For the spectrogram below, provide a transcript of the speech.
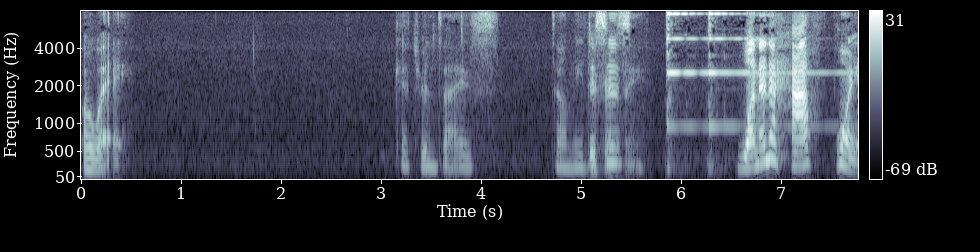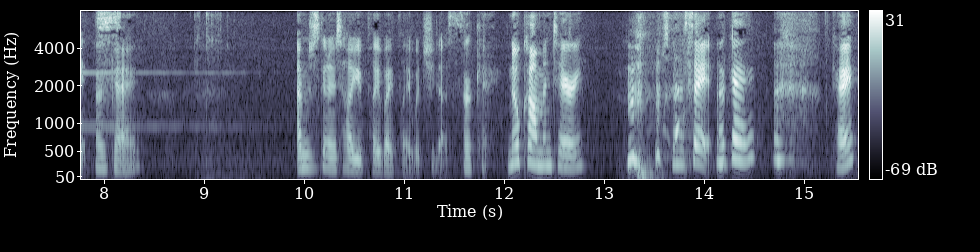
away. Katrina's eyes tell me This is- differently. One and a half points. okay. I'm just going to tell you play by play what she does. Okay. No commentary. I'm just going to say it. Okay. Okay.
